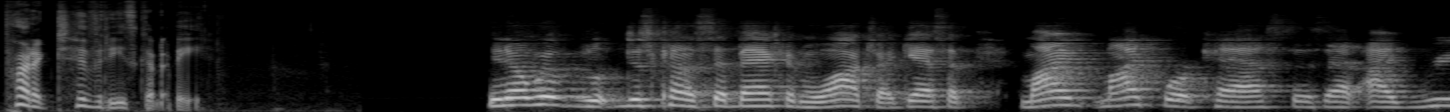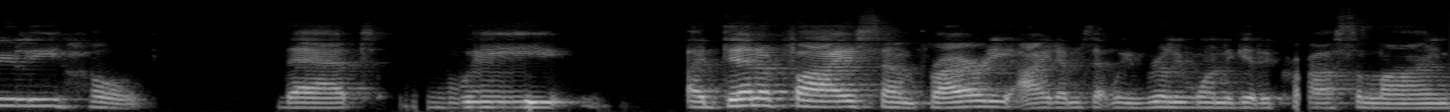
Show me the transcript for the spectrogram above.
productivity is going to be? You know, we'll just kind of sit back and watch. I guess my my forecast is that I really hope that we identify some priority items that we really want to get across the line,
